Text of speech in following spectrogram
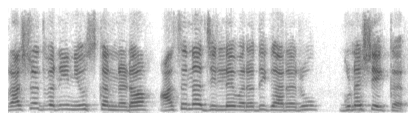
Rashtradhwani news Kannada, Hassan ಜಿಲ್ಲೆ ವರದಿಗಾರರು ಗುಣಶೇಖರ್.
